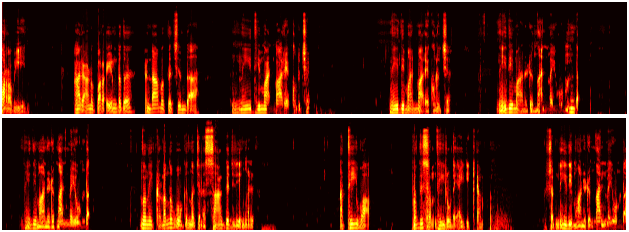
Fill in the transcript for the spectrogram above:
പറവീൻ. ആരാണ് പറയേണ്ടത്? രണ്ടാമത്തെ ചിന്ത നീതിമാന്മാരെ കുറിച്ച് നീതിമാന്മാരെ കുറിച്ച് നീതിമാനൊരു നന്മയുണ്ട് നീതിമാനൊരു നന്മയുണ്ട്. ഇന്ന് നീ കടന്നു പോകുന്ന ചില സാഹചര്യങ്ങൾ അതീവ പ്രതിസന്ധിയിലൂടെ ആയിരിക്കാം. പക്ഷെ നീതിമാനൊരു നന്മയുണ്ട്.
